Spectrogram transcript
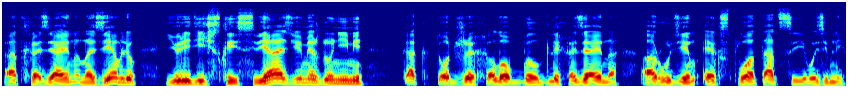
от хозяина на землю, юридической связью между ними, как тот же холоп был для хозяина орудием эксплуатации его земли.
